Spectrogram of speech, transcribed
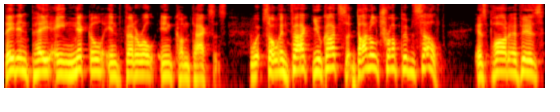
They didn't pay a nickel in federal income taxes. So, in fact, you got Donald Trump himself as part of his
